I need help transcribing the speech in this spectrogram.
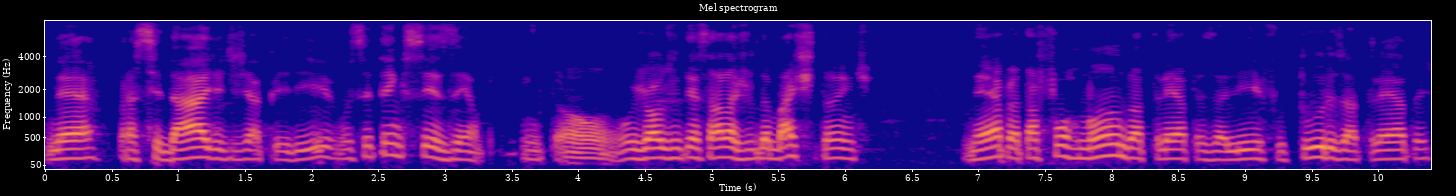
né, para a cidade de Japeri. Você tem que ser exemplo. Então, os Jogos Intersala ajudam bastante né, para estar tá formando atletas ali, futuros atletas,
